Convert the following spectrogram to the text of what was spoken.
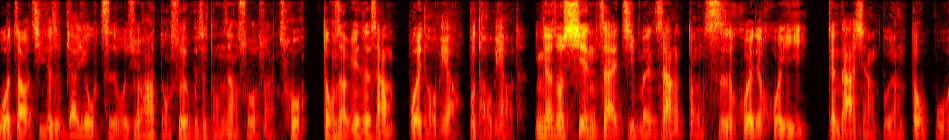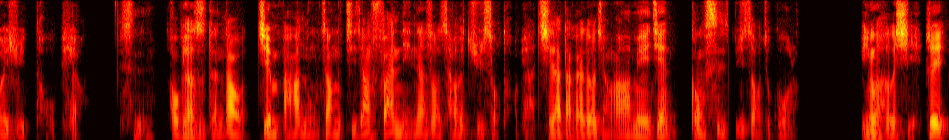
我早期就是比较幼稚，我觉得啊，董事会不是董事长说了算，错。董事长原则上不会投票，不投票的。应该说，现在基本上董事会的会议跟大家想不一样，都不会去投票。是投票是等到剑拔弩张、即将翻脸那时候才会举手投票，其他大概都讲啊，没有意见，共识举手就过了，因为和谐。所以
